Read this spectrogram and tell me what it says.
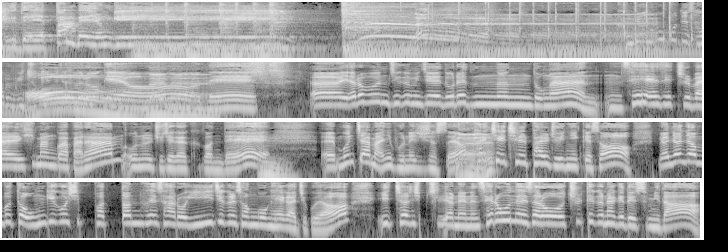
그대의 담배 연기 금연 홍보대사로 오. 위촉했죠. 그러게요. 네네. 네. 어, 여러분 지금 이제 노래 듣는 동안 음, 새해 새 출발 희망과 바람 오늘 주제가 그건데 에, 문자 많이 보내주셨어요. 음. 네. 8778 주인님께서 몇 년 전부터 옮기고 싶었던 회사로 이직을 성공해가지고요. 2017년에는 새로운 회사로 출퇴근하게 됐습니다.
